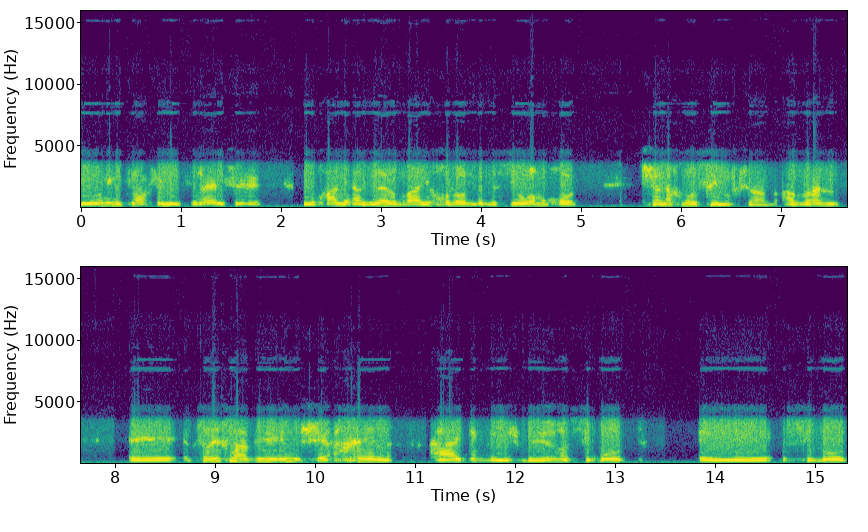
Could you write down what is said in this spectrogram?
לא נמצא עכשיו בישראל, שנוכל להיעזר ביכולות ובסיור המוחות שאנחנו עושים עכשיו. אבל אה, צריך להבין שאכן ההייטק במשבר, הסיבות הן אה, סיבות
